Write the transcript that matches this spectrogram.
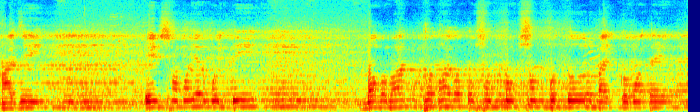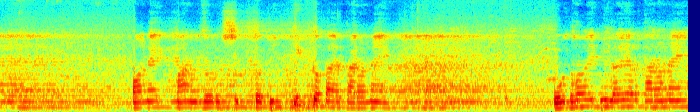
কাজেই এই সময়ের মধ্যে ভগবান তথাগত সম্মুখ সম্বুদ্ধর বাক্য মতে অনেক মানুষের সিদ্ধ বিক্ষিপ্ততার কারণে, উদয় বিলয়ের কারণে,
